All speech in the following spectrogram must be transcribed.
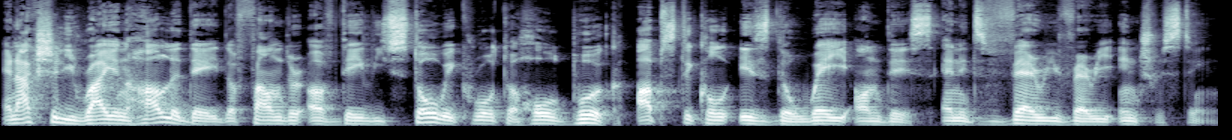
And actually, Ryan Holiday, the founder of Daily Stoic, wrote a whole book, Obstacle is the Way, on this. And it's very, very interesting.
